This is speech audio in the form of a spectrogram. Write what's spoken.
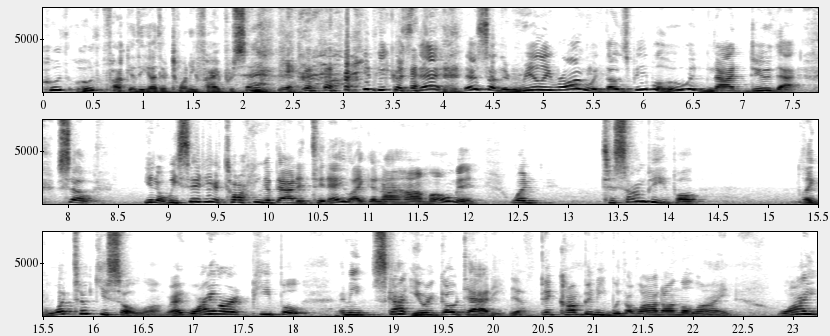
who who the fuck are the other 25%? Yeah. because there, there's something really wrong with those people. Who would not do that? So, you know, we sit here talking about it today like an aha moment when to some people, like what took you so long, right? Why aren't people? I mean, Scott, you're at GoDaddy, Yeah. big company with a lot on the line. Why?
